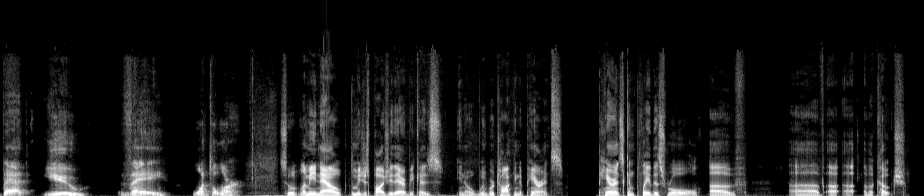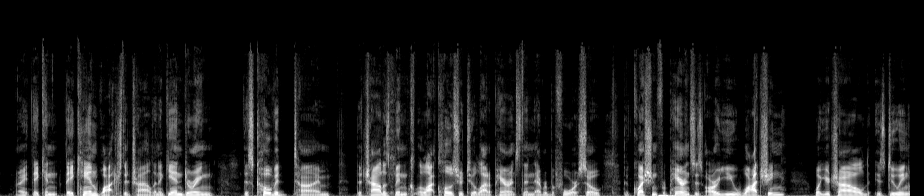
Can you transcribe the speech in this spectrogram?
that you, they want to learn? So let me now let me just pause you there because you know when we're talking to parents, parents can play this role of of uh, uh, of a coach, right? They can they can watch their child, and again during this COVID time, the child has been a lot closer to a lot of parents than ever before. So the question for parents is: Are you watching what your child is doing?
